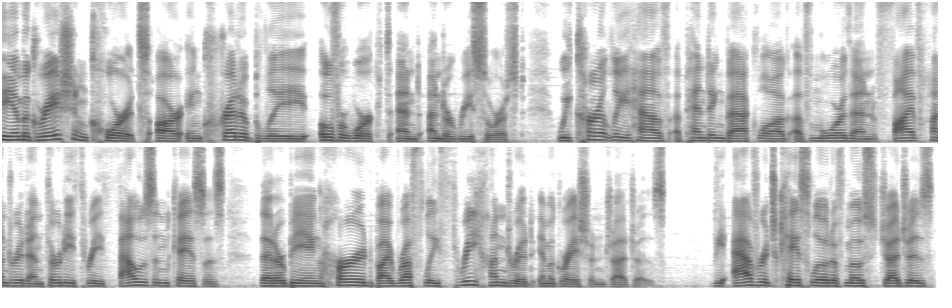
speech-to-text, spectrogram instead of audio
The immigration courts are incredibly overworked and under resourced. We currently have a pending backlog of more than 533,000 cases that are being heard by roughly 300 immigration judges. The average caseload of most judges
